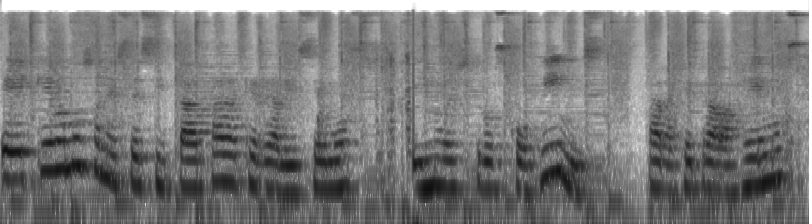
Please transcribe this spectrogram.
Eh, ¿Qué vamos a necesitar para que realicemos nuestros cojines? Para que trabajemos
